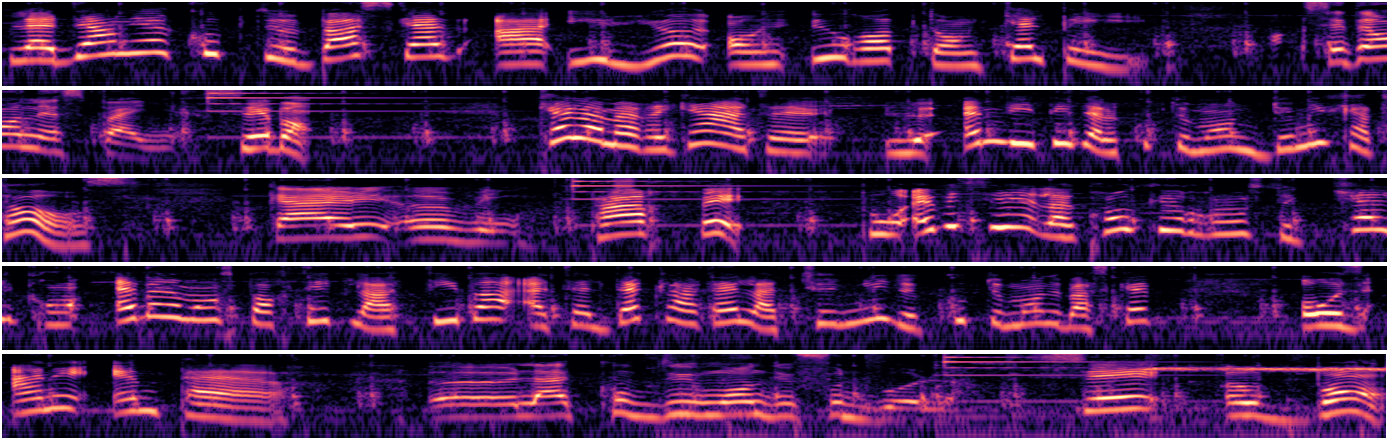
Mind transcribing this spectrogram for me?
La dernière Coupe de basket a eu lieu en Europe dans quel pays? C'était en Espagne. C'est bon. Quel Américain a été le MVP de la Coupe du monde 2014? Kyrie Irving. Parfait. Pour éviter la concurrence de quel grand événement sportif la FIBA a-t-elle déclaré la tenue de Coupe du monde de basket aux années impaires? Euh, la Coupe du monde du football. C'est bon.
